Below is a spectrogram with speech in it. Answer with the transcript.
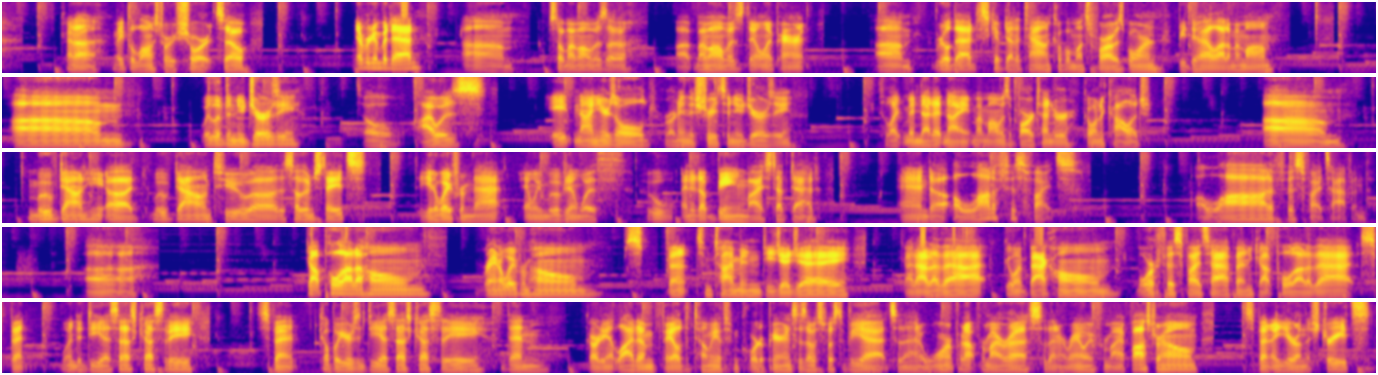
kind of make the long story short. So, never knew my dad. Um, so my mom was a, uh, my mom was the only parent. Um, real dad skipped out of town a couple months before I was born. Beat the hell out of my mom. Um, we lived in New Jersey, so I was eight, nine years old, running the streets of New Jersey to like midnight at night. My mom was a bartender going to college. Um, moved down he uh moved down to uh, the southern states to get away from that, and we moved in with who ended up being my stepdad, and uh, a lot of fistfights. A lot of fistfights happened. Uh, got pulled out of home, ran away from home, spent some time in DJJ, got out of that, went back home. More fistfights happened, got pulled out of that, spent went to DSS custody, spent a couple years in DSS custody. Then guardian ad litem failed to tell me of some court appearances I was supposed to be at, so then I had a warrant put out for my arrest. So then I ran away from my foster home, spent a year on the streets,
